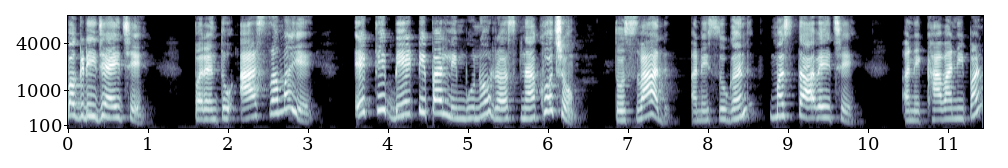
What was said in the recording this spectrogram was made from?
બગડી જાય છે. પરંતુ આ સમયે એકથી બે ટીપા લીંબુનો રસ નાખો છો તો સ્વાદ અને સુગંધ મસ્ત આવે છે અને ખાવાની પણ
